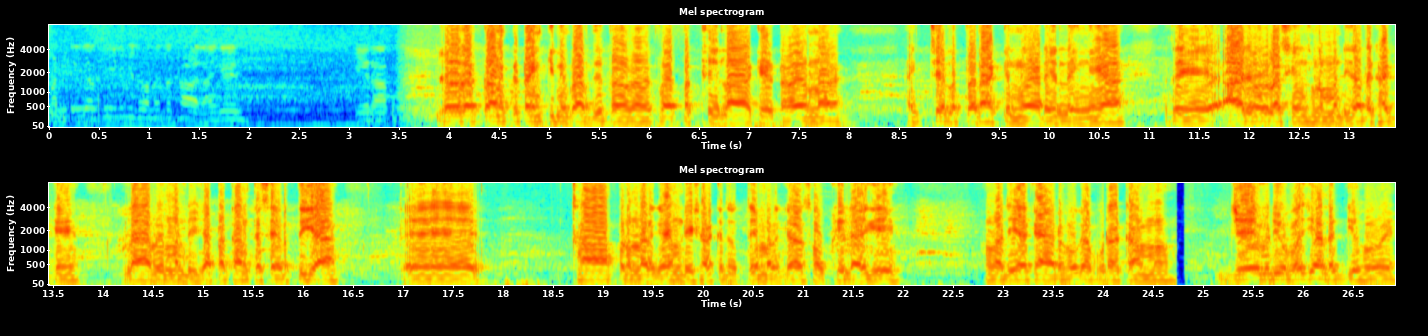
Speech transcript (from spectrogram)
ਮੰਡੀ ਦਾ ਸੀਨ ਵੀ ਤੁਹਾਨੂੰ ਦਿਖਾ ਦਾਂਗੇ। ਜਦੋਂ ਤੱਕ ਕਣਕ ਟੈਂਕੀ ਨਹੀਂ ਭਰ ਦਿੱਤਾ ਤਾਂ ਆਪਾਂ ਪੱਖੇ ਲਾ ਕੇ ਟਾਇਰ ਨਾਲ। ਇੱਥੇ ਲੱਤਾਂ ਕੇ ਨਿਆਰੇ ਲੈਨੇ ਆ ਤੇ ਆ ਜੋ ਅਗਲਾ ਸੀਨ ਤੁਹਾਨੂੰ ਮੰਡੀ ਦਾ ਦਿਖਾਗੇ ਲੈ ਵੀ ਮੰਡੀ 'ਚ ਆਪਾਂ ਕਣਕ ਸਿਰਤੀ ਆ ਤੇ ਥਾਂ ਆਪਾਂ ਨੂੰ ਮਿਲ ਗਿਆ, ਮੰਡੀ ਸੜਕ ਦੇ ਉੱਤੇ ਮਿਲ ਗਿਆ, ਸੌਖੀ ਲੈ ਗਈ। ਵਧੀਆ ਘੈਂਟ ਹੋ ਗਿਆ ਪੂਰਾ ਕੰਮ। ਜੇ ਵੀਡੀਓ ਵਧੀਆ ਲੱਗੀ ਹੋਵੇ,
